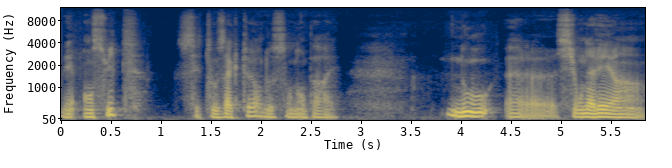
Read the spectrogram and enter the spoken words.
mais ensuite, c'est aux acteurs de s'en emparer. Nous, euh, si on avait un,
